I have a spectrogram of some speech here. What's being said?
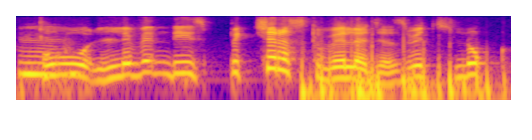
hmm. who live in these picturesque villages which look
